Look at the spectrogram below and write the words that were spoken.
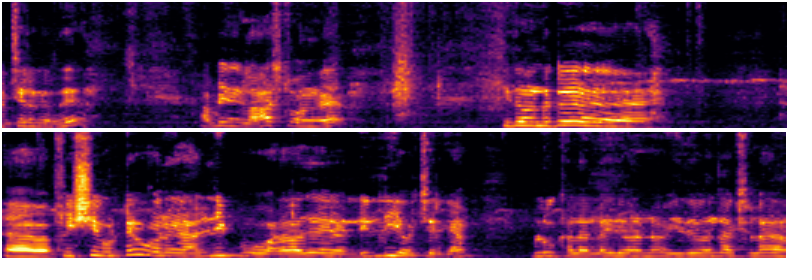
வச்சுருக்கிறது. அப்படி நீங்கள் லாஸ்ட் வாங்க. இது வந்துட்டு ஃபிஷ்ஷி விட்டு ஒரு அல்லிப்பூ அதாவது லில்லியை வச்சுருக்கேன். ப்ளூ கலரில் இது ஒன்று இது வந்து ஆக்சுவலாக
